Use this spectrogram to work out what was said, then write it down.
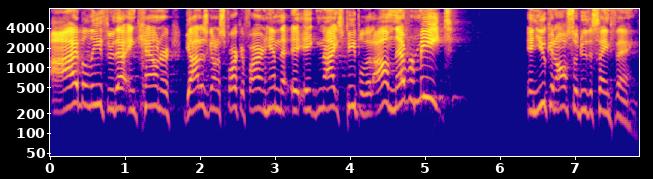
I believe through that encounter, God is going to spark a fire in him that ignites people that I'll never meet. And you can also do the same thing.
